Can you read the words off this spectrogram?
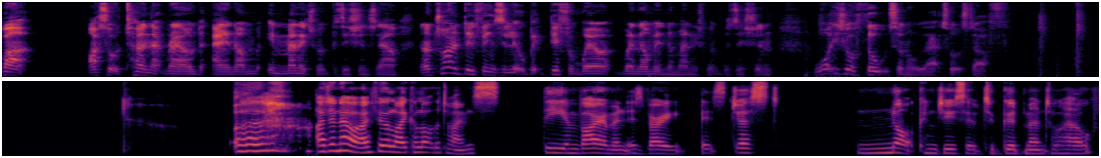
But I sort of turn that round, and I'm in management positions now, and I'm trying to do things a little bit different where when I'm in the management position. What is your thoughts on all that sort of stuff? Uh, I don't know. I feel like a lot of the times the environment is very, it's just not conducive to good mental health.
